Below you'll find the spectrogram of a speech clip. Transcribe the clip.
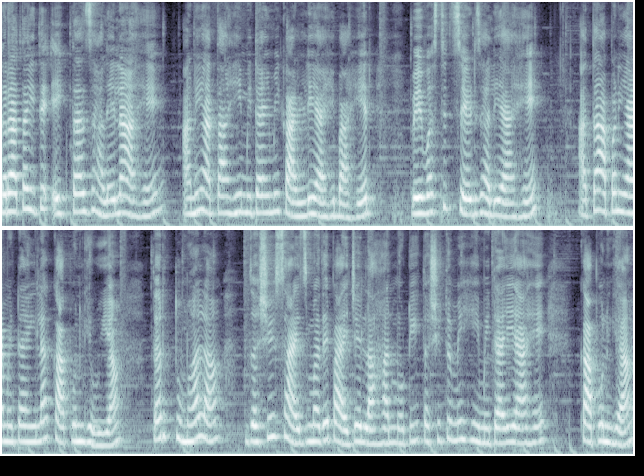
तर आता इथे एक तास झालेला आहे आणि आता ही मिठाई मी काढली आहे बाहेर. व्यवस्थित सेट झाली आहे. आता आपण या मिठाईला कापून घेऊया. तर तुम्हाला जशी साईजमध्ये पाहिजे लहान मोठी तशी तुम्ही ही मिठाई आहे कापून घ्या.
